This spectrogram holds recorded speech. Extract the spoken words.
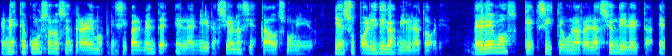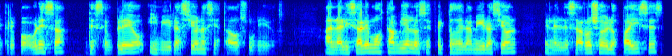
En este curso nos centraremos principalmente en la emigración hacia Estados Unidos y en sus políticas migratorias. Veremos que existe una relación directa entre pobreza, desempleo y migración hacia Estados Unidos Analizaremos también los efectos de la migración en el desarrollo de los países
